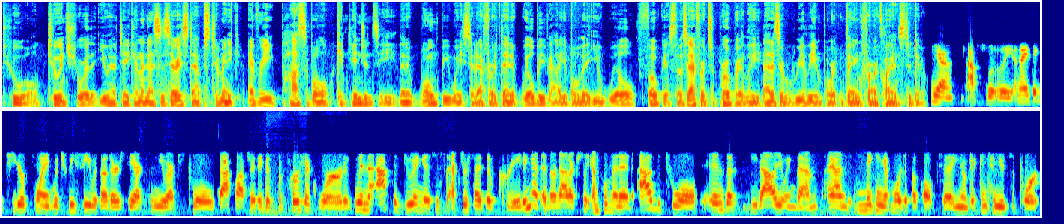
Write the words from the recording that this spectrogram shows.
tool to ensure that you have taken the necessary steps to make every possible contingency that it won't be wasted effort, that it will be valuable, that you will focus those efforts appropriately. That is a really important thing for our clients to do. Yeah, absolutely. And I think to your point, which we see with other CX and UX tools, backlash, I think is the perfect word. When the act of doing is just the exercise of creating it and they're not actually implemented as a tool, it ends up devaluing them and making it more difficult to, you know, get continued support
